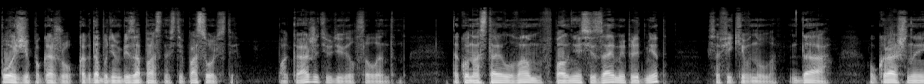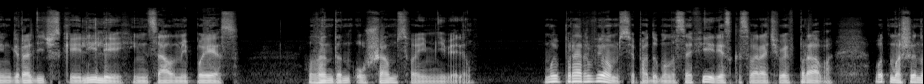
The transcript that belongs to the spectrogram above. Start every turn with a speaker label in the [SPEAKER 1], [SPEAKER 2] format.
[SPEAKER 1] Позже покажу, когда будем в безопасности в посольстве. Покажете, удивился Лэндон. Так он оставил вам вполне осязаемый предмет? Софи кивнула. Да, украшенный геральдической лилией, инициалами ПС. Лэндон ушам своим не верил. «Мы прорвемся», — подумала София, резко сворачивая вправо. Вот машина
